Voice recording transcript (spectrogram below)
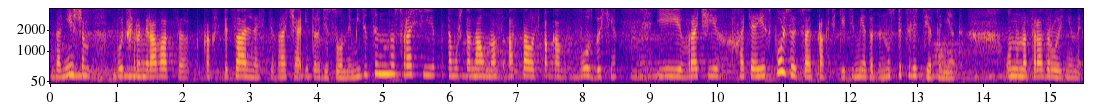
в дальнейшем будет формироваться как специальность врача и традиционной медицины у нас в России, потому что она у нас осталась пока в воздухе. И врачи, хотя и используют в своей практике эти методы, но специалитета нет. Он у нас разрозненный.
